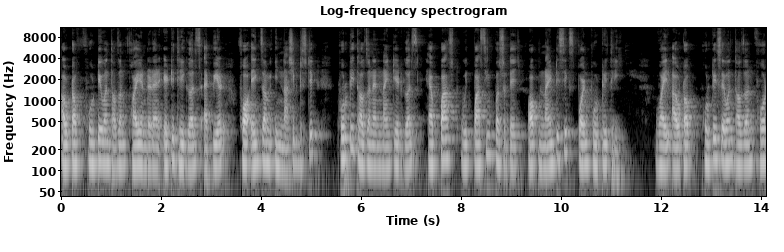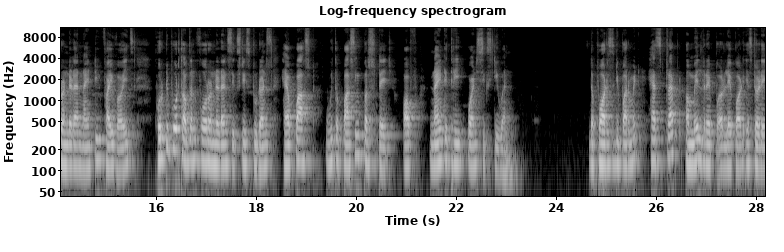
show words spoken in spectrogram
Out of 41,583 girls appeared for exam in Nashik district, 40,098 girls have passed with passing percentage of 96.43, while out of 47,495 boys, 44,460 students have passed with a passing percentage of 93.61. The forest department has trapped a male uh, leopard yesterday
